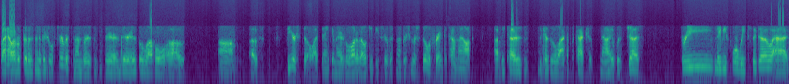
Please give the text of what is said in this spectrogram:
but however, for those individual service members, there there is a level of um, of fear still, I think, and there's a lot of LGBT service members who are still afraid to come out uh, because because of the lack of protection. Now, it was just three, maybe four weeks ago at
